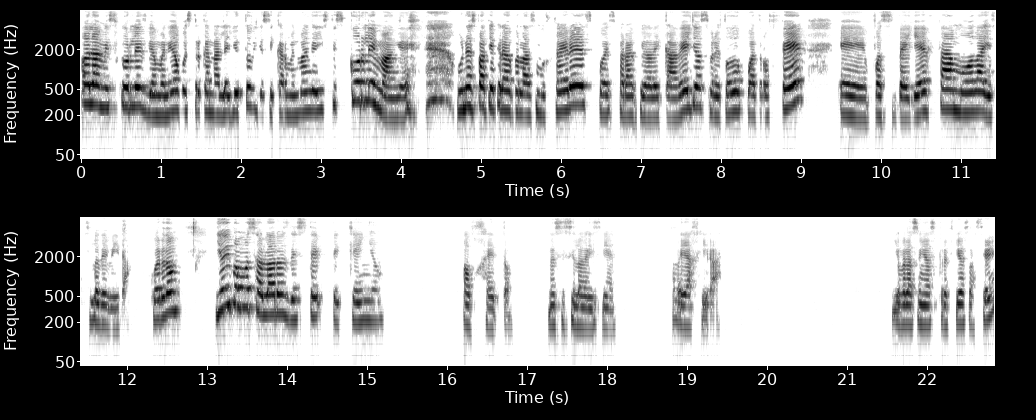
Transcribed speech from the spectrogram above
Hola mis curlis, bienvenido a vuestro canal de YouTube, yo soy Carmen Mangue y este es Curly Mangue, un espacio creado por las mujeres, pues para cuidar de cabello, sobre todo 4C, eh, pues belleza, moda y estilo de vida, ¿de acuerdo? Y hoy vamos a hablaros de este pequeño objeto, no sé si lo veis bien, lo voy a girar. Llevo las uñas preciosas, ¿eh?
